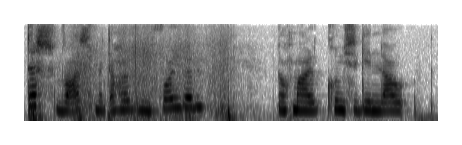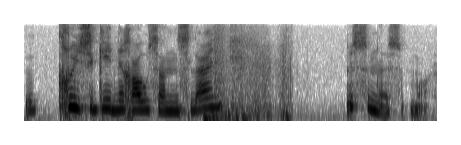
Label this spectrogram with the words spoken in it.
das war's mit der heutigen Folge. Nochmal Grüße gehen, lau äh, Grüße gehen raus an Slime. Bis zum nächsten Mal.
